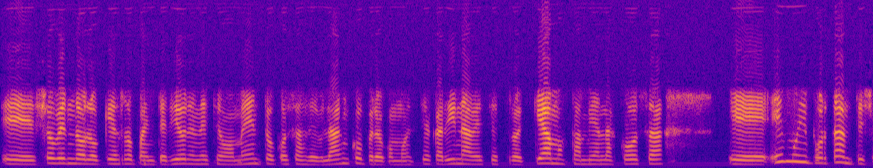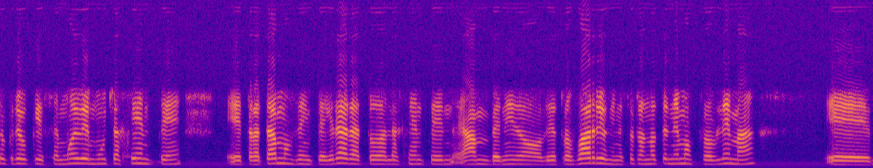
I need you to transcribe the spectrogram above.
yo vendo lo que es ropa interior en este momento, cosas de blanco, pero como decía Karina, a veces troqueamos también las cosas. es muy importante, yo creo que se mueve mucha gente, tratamos de integrar a toda la gente, han venido de otros barrios y nosotros no tenemos problema eh,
